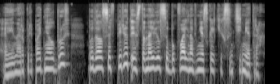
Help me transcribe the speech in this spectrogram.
Эйнар приподнял бровь, подался вперед и остановился буквально в нескольких сантиметрах.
